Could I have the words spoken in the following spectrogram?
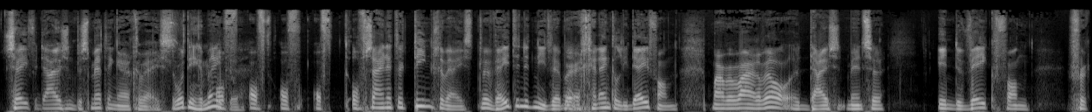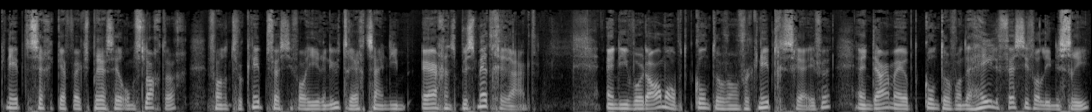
7000 besmettingen geweest. Er wordt niet gemeten. Of, of, of, of, of zijn het er 10 geweest? We weten het niet. We hebben er geen enkel idee van. Maar we waren wel duizend mensen in de week van Verknipt, zeg ik even expres heel omslachtig, van het Verknipt Festival hier in Utrecht, zijn die ergens besmet geraakt. En die worden allemaal op het konto van Verknipt geschreven. En daarmee op het konto van de hele festivalindustrie.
